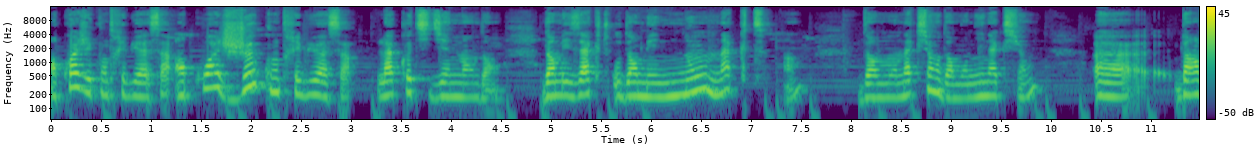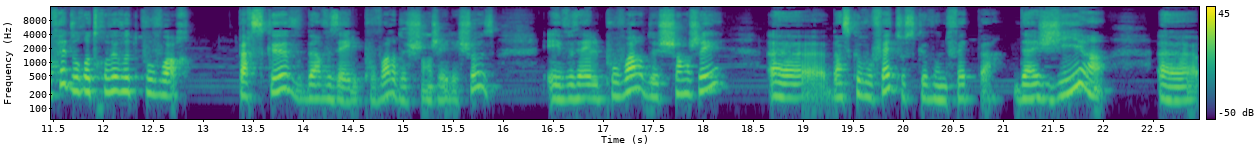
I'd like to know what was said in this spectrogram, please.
en quoi j'ai contribué à ça, en quoi je contribue à ça, là quotidiennement dans dans mes actes ou dans mes non-actes, hein, dans mon action ou dans mon inaction, euh, ben en fait vous retrouvez votre pouvoir parce que ben vous avez le pouvoir de changer les choses et vous avez le pouvoir de changer euh, ben, ce que vous faites ou ce que vous ne faites pas, d'agir euh,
